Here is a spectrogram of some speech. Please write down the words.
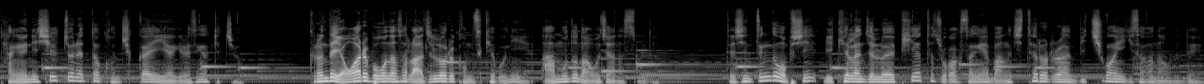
당연히 실존했던 건축가의 이야기를 생각했죠. 그런데 영화를 보고 나서 라즐로를 검색해보니 아무도 나오지 않았습니다. 대신 뜬금없이 미켈란젤로의 피에타 조각상에 망치 테러를 한 미치광이 기사가 나오는데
